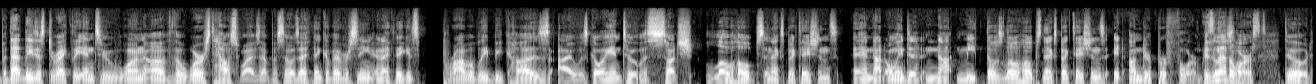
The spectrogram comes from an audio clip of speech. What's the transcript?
But that leads us directly into one of the worst Housewives episodes I think I've ever seen. And I think it's probably because I was going into it with such low hopes and expectations. And not only did it not meet those low hopes and expectations, it underperformed. Isn't that the low- worst? Dude,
